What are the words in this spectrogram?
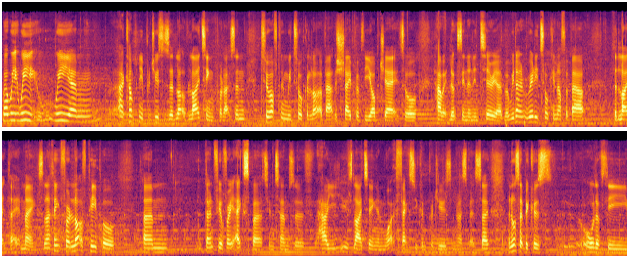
Well, we, we, we um, our company produces a lot of lighting products and too often we talk a lot about the shape of the object or how it looks in an interior, but we don't really talk enough about the light that it makes. And I think for a lot of people, um, don't feel very expert in terms of how you use lighting and what effects you can produce and the rest of it. So, and also because all of the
